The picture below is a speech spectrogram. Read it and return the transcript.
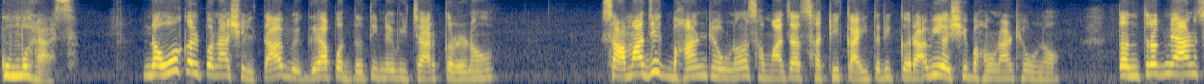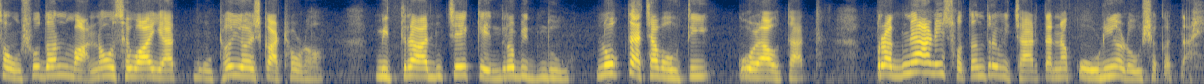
कुंभरास नवकल्पनाशीलता वेगळ्या पद्धतीने विचार करणं सामाजिक भान ठेवणं समाजासाठी काहीतरी करावी अशी भावना ठेवणं तंत्रज्ञान संशोधन मानवसेवा यात मोठं यश गाठवणं मित्रांचे केंद्रबिंदू लोक त्याच्याभोवती गोळा होतात प्रज्ञा आणि स्वतंत्र विचार त्यांना कोणी अडवू शकत नाही.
